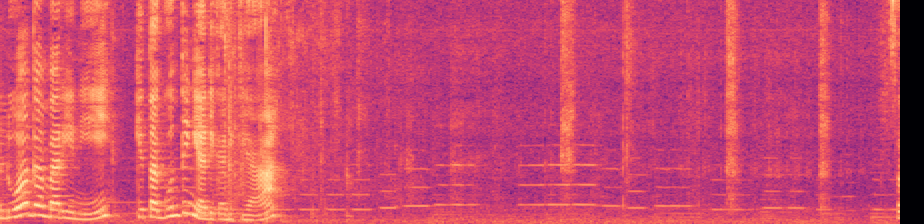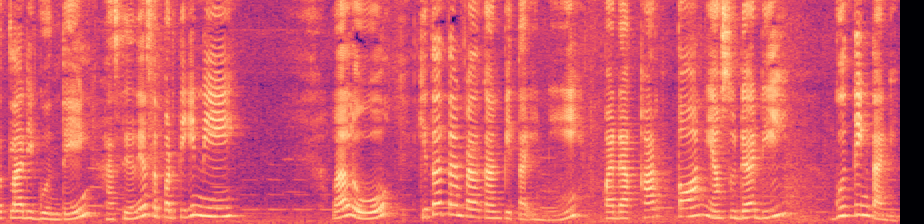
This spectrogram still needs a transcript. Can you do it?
Kedua gambar ini kita gunting ya adik-adik ya. Setelah digunting, hasilnya seperti ini. Lalu, kita tempelkan pita ini pada karton yang sudah digunting tadi.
